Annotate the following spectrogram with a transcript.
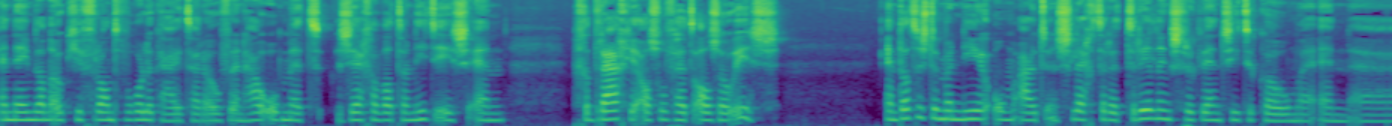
En neem dan ook je verantwoordelijkheid daarover en hou op met zeggen wat er niet is en gedraag je alsof het al zo is. En dat is de manier om uit een slechtere trillingsfrequentie te komen. En uh,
